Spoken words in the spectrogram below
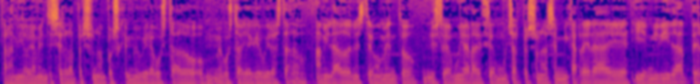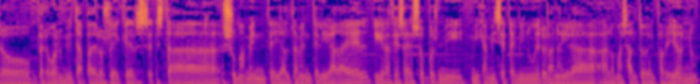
Para mí, obviamente, será la persona pues, que me hubiera gustado o me gustaría que hubiera estado a mi lado en este momento. Yo estoy muy agradecido a muchas personas en mi carrera eh, y en mi vida, pero, pero bueno, mi etapa de los Lakers está sumamente y altamente ligada a él y gracias a eso, pues mi, mi camiseta y mi número van a ir a, a lo más alto del pabellón, ¿no?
